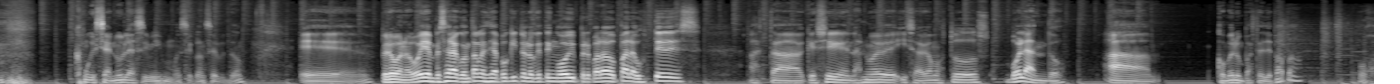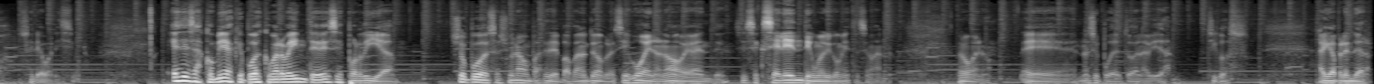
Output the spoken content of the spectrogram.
Como que se anula a sí mismo ese concepto. Eh, pero bueno, voy a empezar a contarles de a poquito lo que tengo hoy preparado para ustedes hasta que lleguen las 9 y salgamos todos volando a comer un pastel de papa. Oh, sería buenísimo. Es de esas comidas que podés comer 20 veces por día. Yo puedo desayunar un pastel de papa, no tengo problema. Si es bueno, ¿no? Obviamente. Si es excelente como el que comí esta semana. Pero bueno, eh, no se puede toda la vida, chicos. Hay que aprender.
